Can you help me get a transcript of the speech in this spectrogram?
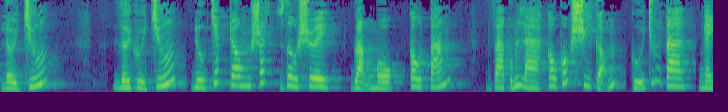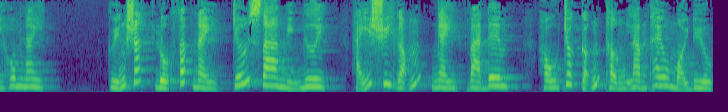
lời Chúa. Lời của Chúa được chép trong sách Joshua đoạn 1 câu 8 và cũng là câu gốc suy gẫm của chúng ta ngày hôm nay. Quyển sách luật pháp này chớ xa miệng ngươi, hãy suy gẫm ngày và đêm, hầu cho cẩn thận làm theo mọi điều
